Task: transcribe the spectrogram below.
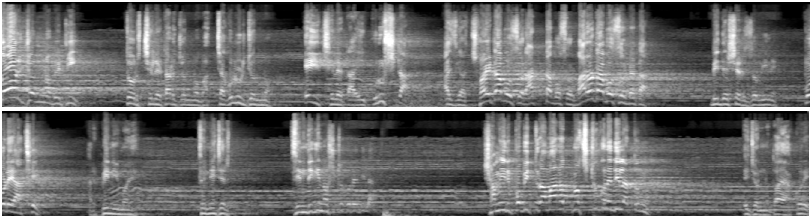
তোর জন্য বেটি, তোর ছেলেটার জন্য, বাচ্চাগুলোর জন্য, এই ছেলেটা, এই পুরুষটা, আজকে ছয়টা বছর, আটটা বছর, বারোটা বছর বেটা বিদেশের জমিনে পড়ে আছে আর বিনিময়ে তুই নিজের জিন্দিগি নষ্ট করে দিলা। স্বামীর পবিত্র আমানত নষ্ট করে দিলা তুমি। এই জন্য দয়া করে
